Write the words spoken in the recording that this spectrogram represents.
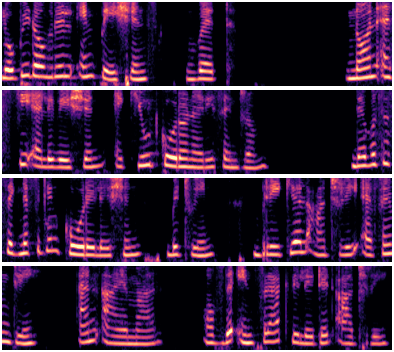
clopidogrel in patients with non-ST elevation acute coronary syndrome. There was a significant correlation between brachial artery FMD and IMR of the infarct-related artery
